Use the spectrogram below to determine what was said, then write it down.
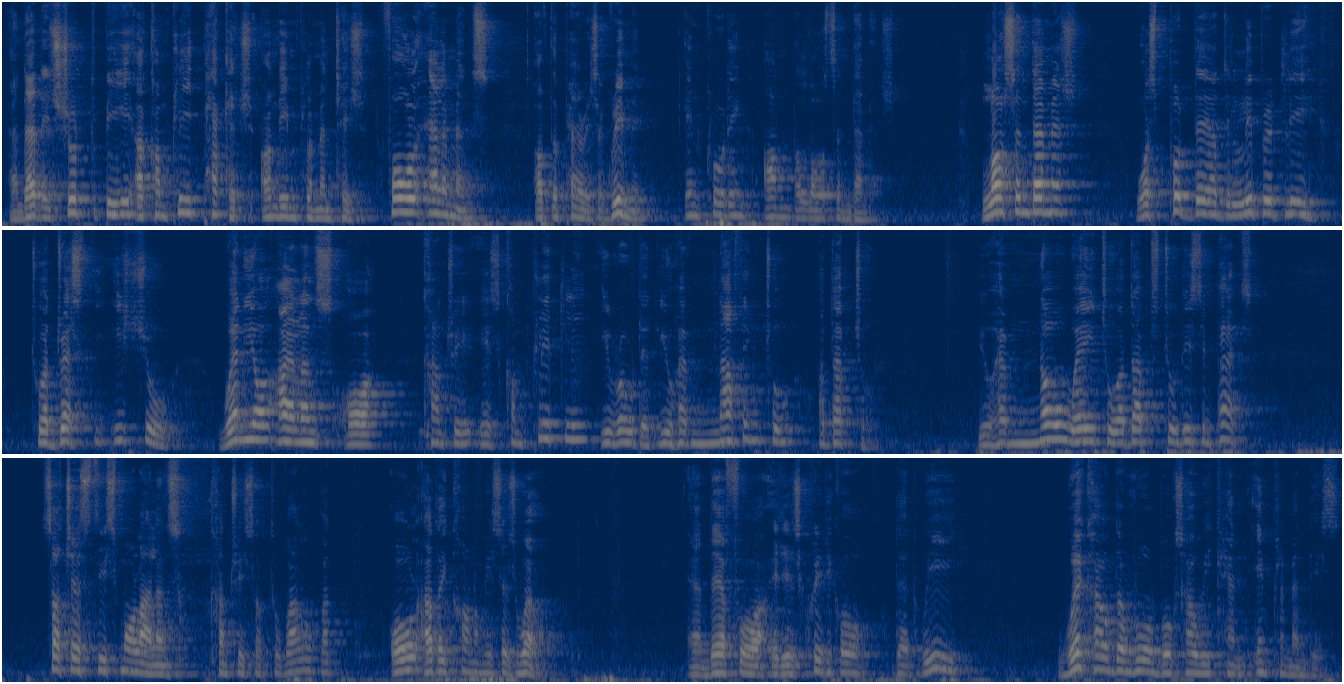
and that it should be a complete package on the implementation all elements of the Paris Agreement, including on the loss and damage. Loss and damage was put there deliberately to address the issue when your islands or country is completely eroded, you have nothing to adapt to. You have no way to adapt to these impacts, such as the small islands, countries of Tuvalu, but all other economies as well. And therefore, it is critical that we work out the rule books how we can implement this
